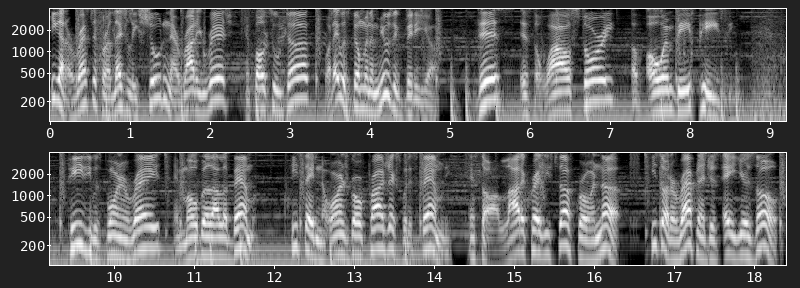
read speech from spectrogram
he got arrested for allegedly shooting at Roddy Ricch and 42 Dugg while they was filming a music video. This is the wild story of OMB Peezy. Peezy was born and raised in Mobile, Alabama. He stayed in the Orange Grove projects with his family and saw a lot of crazy stuff growing up. He started rapping at just 8 years old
